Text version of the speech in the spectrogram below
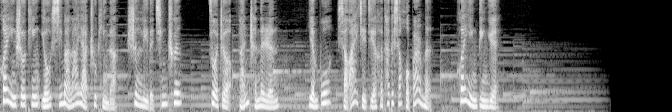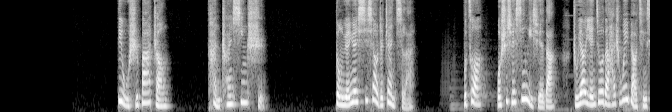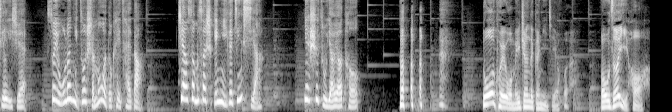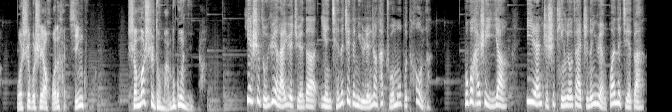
欢迎收听由喜马拉雅出品的《顺利的青春》，作者凡尘的人，演播小爱姐姐和她的小伙伴们。欢迎订阅第五十八章，看穿心事。董媛媛嬉笑着站起来，不错，我是学心理学的，主要研究的还是微表情心理学，所以无论你做什么，我都可以猜到。这样算不算是给你一个惊喜啊？叶世祖摇摇头，哈哈哈，多亏我没真的跟你结婚，否则以后我是不是要活得很辛苦？什么事都瞒不过你呀。叶世祖越来越觉得眼前的这个女人让他琢磨不透了，不过还是一样，依然只是停留在只能远观的阶段，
